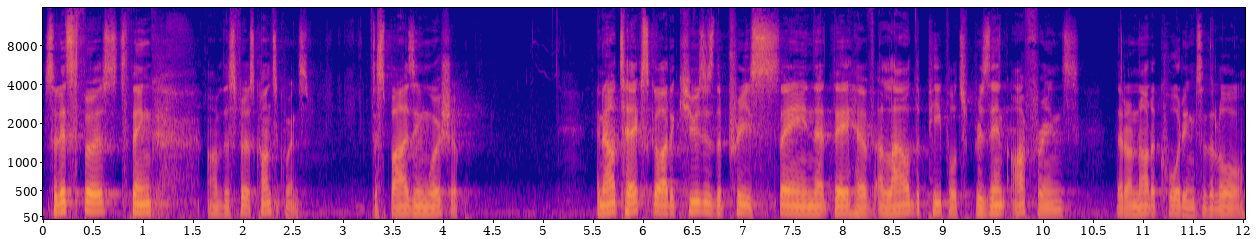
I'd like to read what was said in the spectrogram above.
So let's first think of this first consequence despising worship. In our text, God accuses the priests, saying that they have allowed the people to present offerings that are not according to the law.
